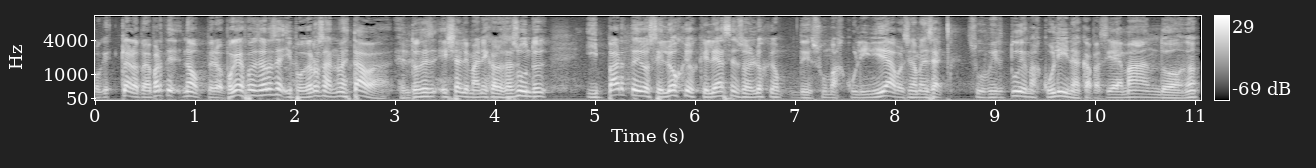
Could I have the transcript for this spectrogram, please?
Porque, claro, pero aparte, no, pero porque después de Rosa y porque Rosa no estaba. Entonces ella le maneja los asuntos y parte de los elogios que le hacen son elogios de su masculinidad, por decirlo manera, sus virtudes masculinas, capacidad de mando. ¿no?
